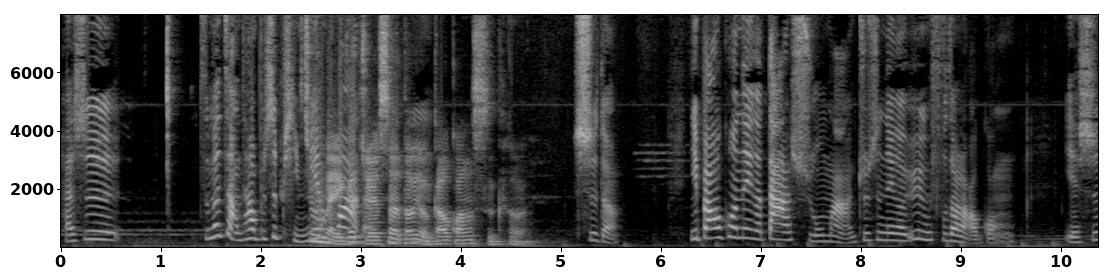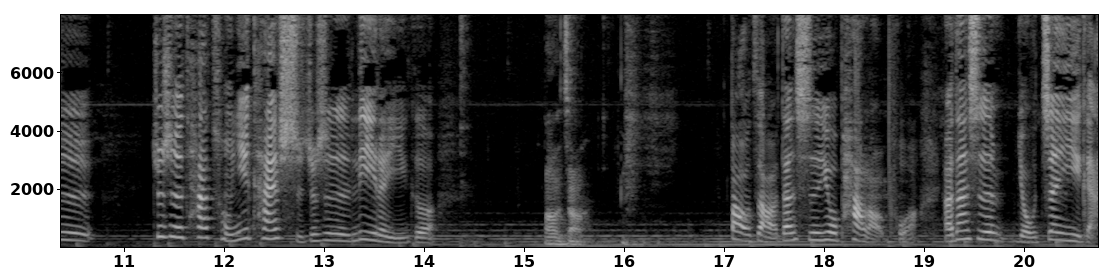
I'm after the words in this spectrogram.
还是怎么讲，他不是平就每个面化的，角色都有嗯高光时刻。是的，你包括那个大叔嘛，就是那个孕妇的老公，也是，就是他从一开始就是立了一个暴躁，暴躁，但是又怕老婆，然后但是有正义感，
